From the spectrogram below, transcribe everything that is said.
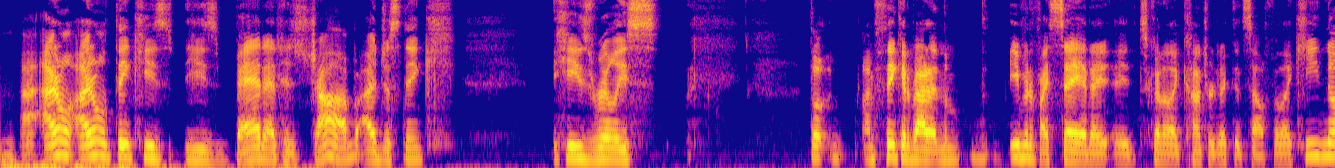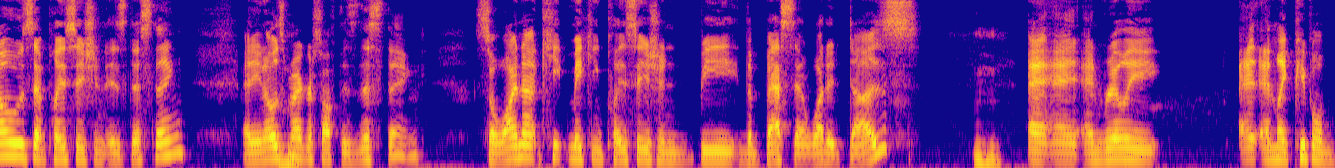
Mm. I, I don't. I don't think he's he's bad at his job. I just think he's really. The, I'm thinking about it, and the, even if I say it, I, it's gonna like contradict itself. But like he knows that PlayStation is this thing, and he knows mm-hmm. Microsoft is this thing. So why not keep making PlayStation be the best at what it does, mm-hmm. And, and, and really, and, and like people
